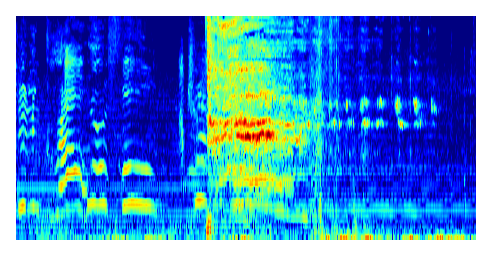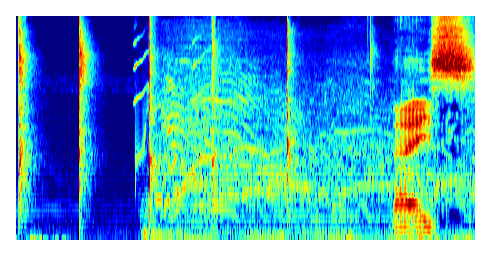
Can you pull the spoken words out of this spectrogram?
Nice.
